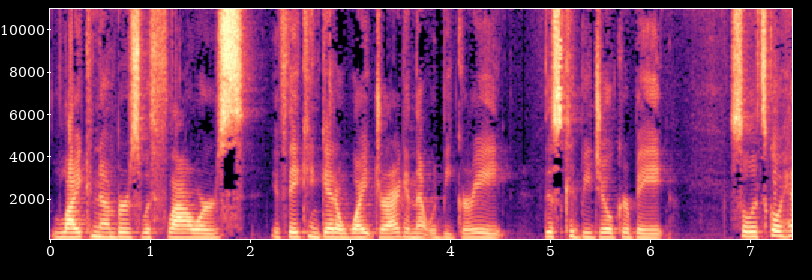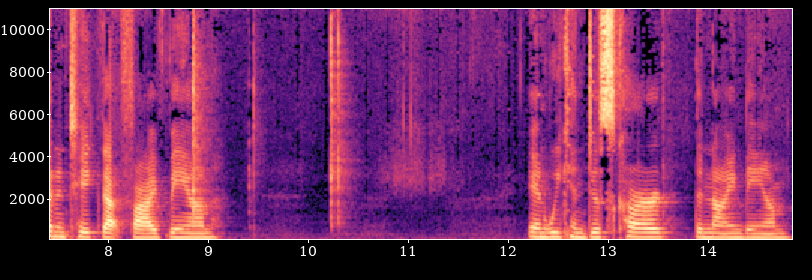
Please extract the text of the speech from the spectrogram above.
like numbers with flowers. If they can get a white dragon, that would be great. This could be joker bait. So let's go ahead and take that five bam and we can discard the nine bam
